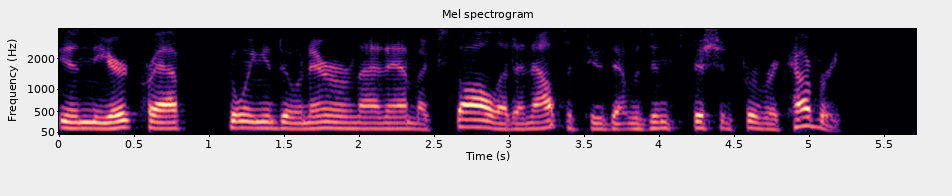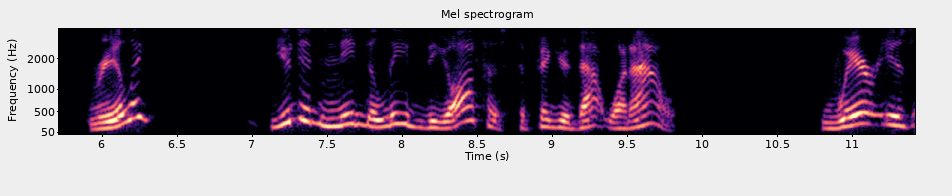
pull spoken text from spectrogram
in the aircraft going into an aerodynamic stall at an altitude that was insufficient for recovery. Really? You didn't need to leave the office to figure that one out. Where is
